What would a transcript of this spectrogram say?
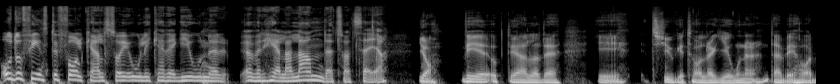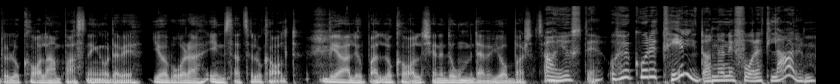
och då finns det folk alltså i olika regioner över hela landet så att säga. Ja, vi är uppdelade i ett 20-tal regioner där vi har då lokal anpassning och där vi gör våra insatser lokalt. Vi har allihopa lokal kännedom där vi jobbar. Så. Ja, just det. Och hur går det till då när ni får ett larm?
